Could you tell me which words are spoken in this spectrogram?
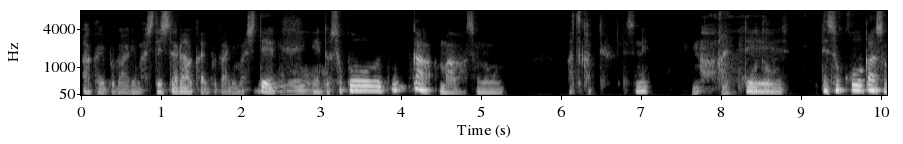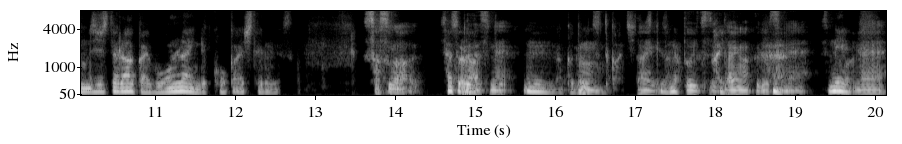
アーカイブがありまして、デジタルアーカイブがありまして、おーえっ、と、そこが、まあ、その、扱ってるんですね。なるほど。で、で、そこがそのデジタルアーカイブをオンラインで公開してるんです。さすが、さすがで、すね。うん、なんかドイツって感じです大けどね。ドイツはい大学ですね。そねれはね。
